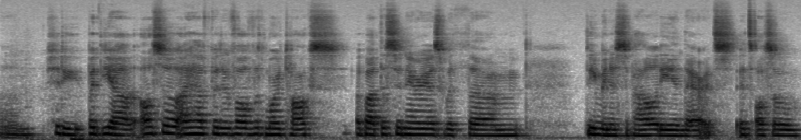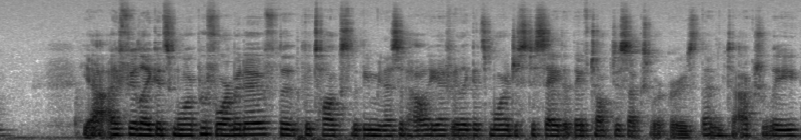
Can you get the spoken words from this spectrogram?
Um, shitty but yeah also i have been involved with more talks about the scenarios with um, the municipality in there. It's it's also yeah i feel like it's more performative the, the talks with the municipality. I feel like it's more just to say that they've talked to sex workers than to actually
